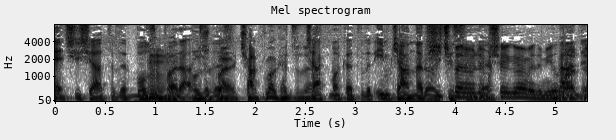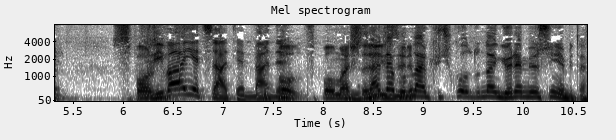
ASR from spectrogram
Pet şişe atılır, bozuk para atılır, Bozuk para, çakmak atılır. çakmak atılır, imkanlar hiç ölçüsünde. ben öyle bir şey görmedim yıllardır. Spor Rivayet zaten ben futbol, de. futbol maçları Zaten izlerim. bunlar küçük olduğundan göremiyorsun ya bir de.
